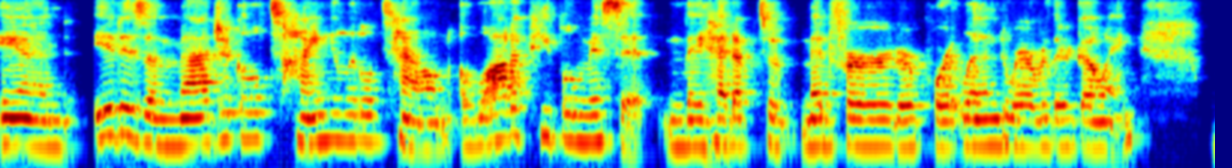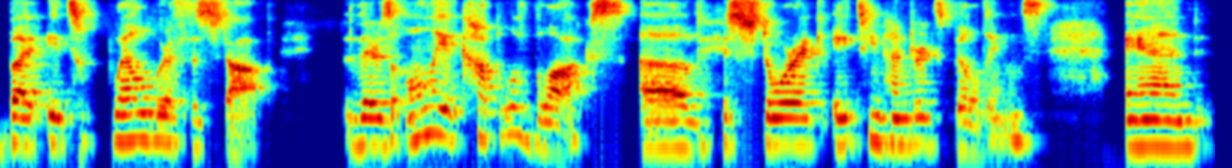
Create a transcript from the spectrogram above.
and it is a magical, tiny little town. A lot of people miss it and they head up to Medford or Portland, wherever they're going. But it's well worth the stop. There's only a couple of blocks of historic 1800s buildings. And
